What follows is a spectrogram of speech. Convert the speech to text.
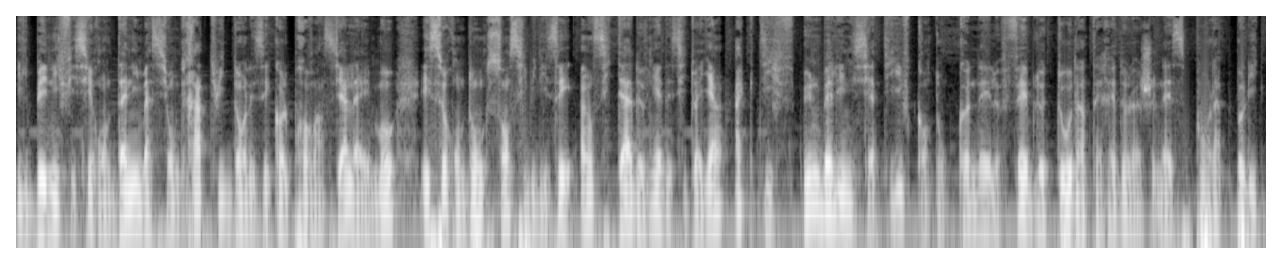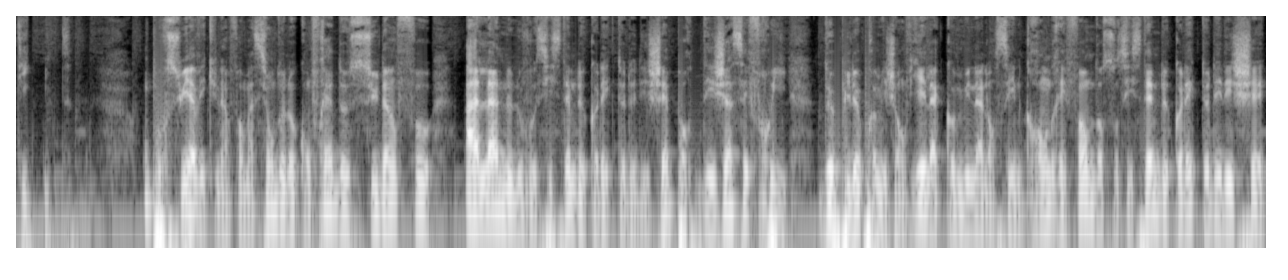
Ils bénéficieront d'animations gratuites dans les écoles provinciales AMO et seront donc sensibilisés, incités à devenir des citoyens actifs. Une belle initiative quand on connaît le faible taux d'intérêt de la jeunesse pour la politique. On poursuit avec une information de nos confrères de Sudinfo. Alan, le nouveau système de collecte de déchets, porte déjà ses fruits. Depuis le 1er janvier, la commune a lancé une grande réforme dans son système de collecte des déchets.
